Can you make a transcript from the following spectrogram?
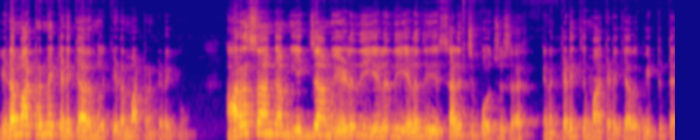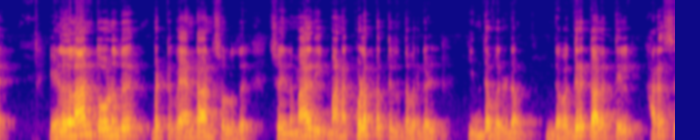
இடமாற்றமே கிடைக்காதவங்களுக்கு இடமாற்றம் கிடைக்கும். அரசாங்கம் எக்ஸாம் எழுதி எழுதி எழுதி சலிச்சு போச்சு சார் எனக்கு கிடைக்குமா கிடைக்காத? விட்டுட்டேன். எழுதலான்னு தோணுது பட் வேண்டான்னு சொல்லுது. ஸோ இந்த மாதிரி மன குழப்பத்தில் இருந்தவர்கள் இந்த வருடம் இந்த வக்ர காலத்தில் அரசு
